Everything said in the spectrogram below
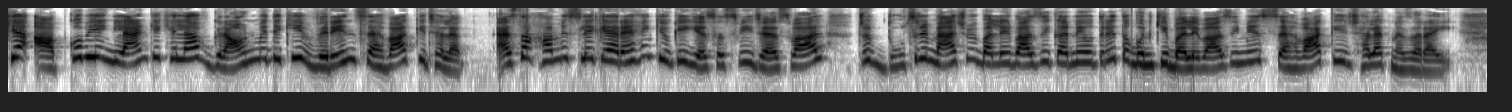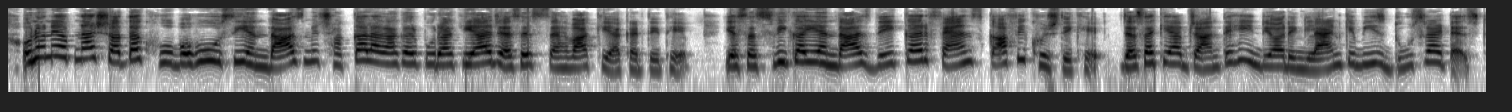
क्या आपको भी इंग्लैंड के खिलाफ ग्राउंड में दिखी वीरेंद्र सहवाग की झलक? ऐसा हम इसलिए कह रहे हैं क्योंकि यशस्वी जायसवाल जब दूसरे मैच में बल्लेबाजी करने उतरे, तब उनकी बल्लेबाजी में सहवाग की झलक नज़र आई। उन्होंने अपना शतक हूबहू उसी अंदाज में छक्का लगाकर पूरा किया जैसे सहवाग किया करते थे। यशस्वी का ये अंदाज देखकर फैंस काफ़ी खुश दिखे। जैसा कि आप जानते हैं, इंडिया और इंग्लैंड के बीच दूसरा टेस्ट।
